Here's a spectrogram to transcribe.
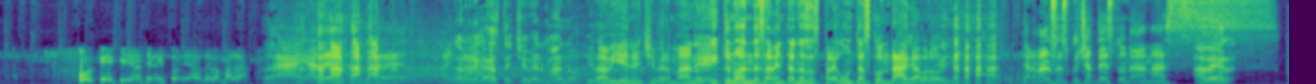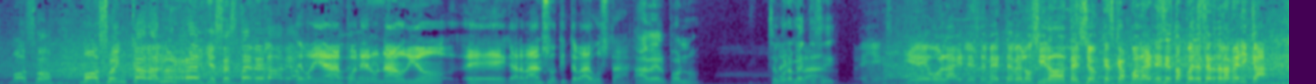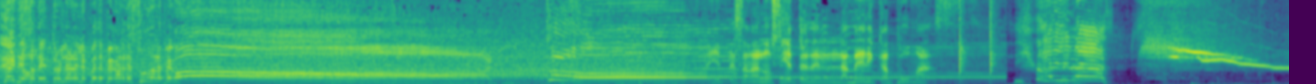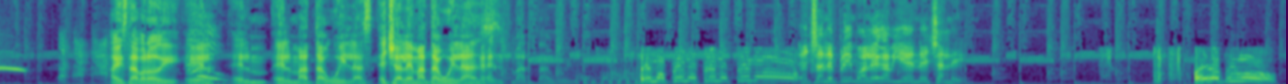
Porque querían hacer historia de la mala. Ay, a ver, a ver. La regaste, chivermano. Iba bien el chivermano. Y tú no andes aventando esas preguntas con daga, brody. Garbanzo, escúchate esto nada más. A ver. Mozo, Mozo encara a Luis Reyes, está en el área. Te voy a poner un audio, eh, Garbanzo, que te va a gustar. A ver, ponlo. Seguramente sí. Diego Lainez le mete velocidad, atención que escapa Lainez, esta puede ser del América. Eh, no. adentro del área, le puede pegar de zurda, le pegó. ¡Gol! Empezaban los siete del América Pumas. ¡Águilas! Ahí está, Brody. El, el, el Matahuilas. Échale, Matahuilas. Primo, primo, primo, primo. Échale, primo, alega bien, échale. Oiga, primo,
